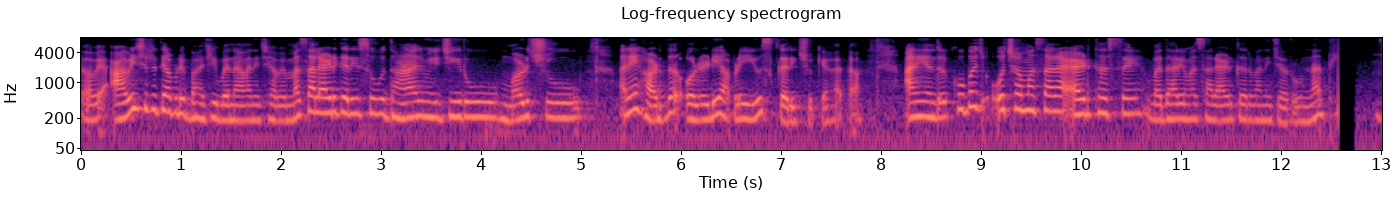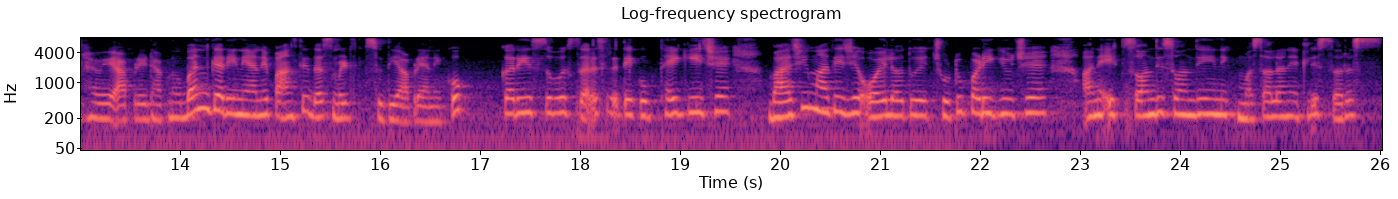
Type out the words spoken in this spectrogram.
તો હવે આવી જ રીતે આપણે ભાજી બનાવવાની છે. હવે મસાલા એડ કરીશું, ધાણા જીરું, મરચું અને હળદર ઓલરેડી આપણે યુઝ કરી ચૂક્યા હતા. આની અંદર ખૂબ જ ઓછા મસાલા એડ થશે. વધારે મસાલા એડ કરવાની જરૂર નથી. હવે આપણે ઢાંકણું બંધ કરીને આને પાંચથી દસ મિનિટ સુધી આપણે આને કૂક કરીશું. સરસ રીતે કૂક થઈ ગઈ છે. ભાજીમાંથી જે ઓઇલ હતું એ છૂટું પડી ગયું છે અને એક સોંધી સોંધીને એક મસાલાને એટલી સરસ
